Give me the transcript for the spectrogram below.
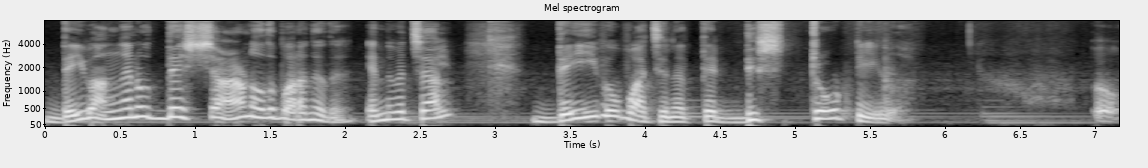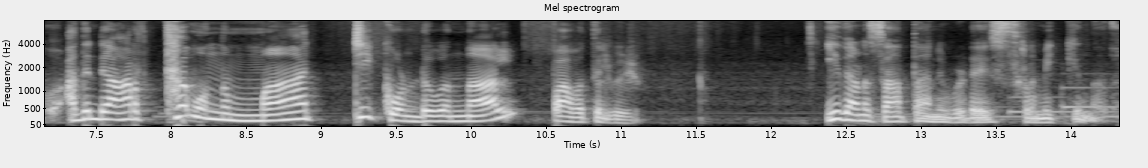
ദൈവം അങ്ങനെ ഉദ്ദേശിച്ചാണോ അത് പറഞ്ഞത്? എന്ന് വെച്ചാൽ ദൈവവചനത്തെ ഡിസ്റ്റോട്ട് ചെയ്ത് അതിന്റെ അർത്ഥമൊന്ന് മാറ്റി കൊണ്ടുവന്നാൽ പാപത്തിൽ വീഴും. ഇതാണ് സാത്താൻ ഇവിടെ ശ്രമിക്കുന്നത്.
